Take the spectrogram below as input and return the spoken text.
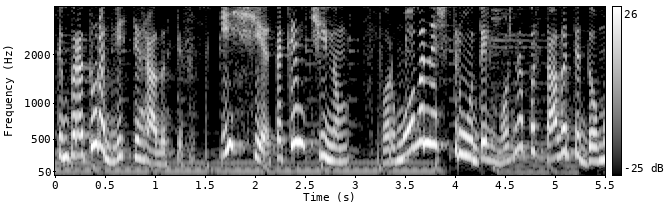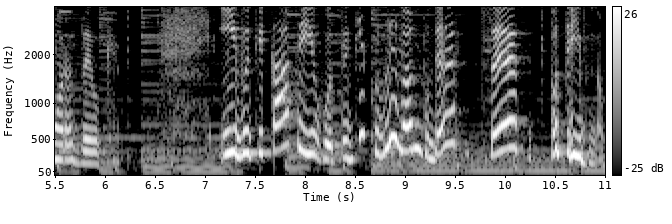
температура 200 градусів. І ще таким чином сформований штрудель можна поставити до морозилки. І випікати його тоді, коли вам буде це потрібно.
